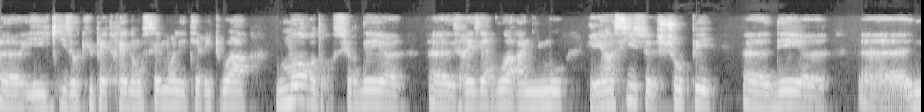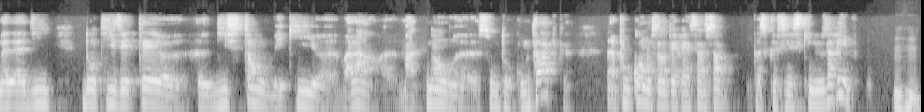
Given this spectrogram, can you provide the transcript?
euh, et qu'ils occupaient très densément les territoires, mordre sur des euh, euh, réservoirs animaux et ainsi se choper des maladies dont ils étaient distants, mais qui, voilà, maintenant sont au contact. Bah, pourquoi on s'intéresse à ça? Parce que c'est ce qui nous arrive. Mhm.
